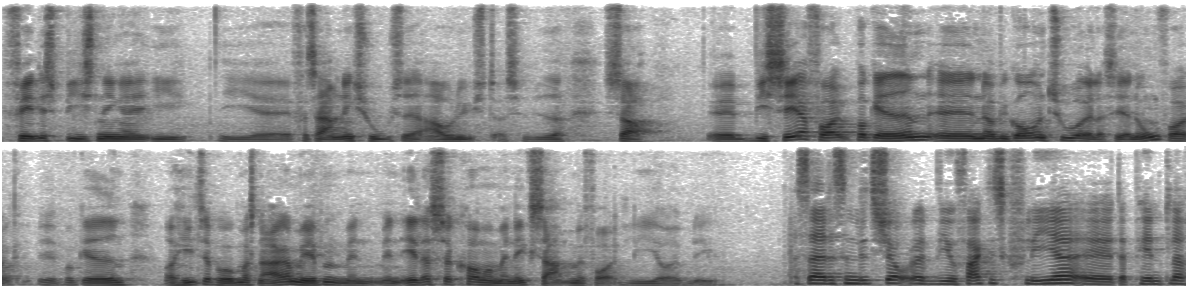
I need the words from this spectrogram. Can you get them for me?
fællesspisninger i, i øh, forsamlingshuset er aflyst osv. Så, så øh, vi ser folk på gaden, øh, når vi går en tur, eller ser nogle folk øh, på gaden, og hilser på dem og snakker med dem, men, men ellers så kommer man ikke sammen med folk lige i øjeblikket. Og så er det sådan lidt sjovt, at vi er jo faktisk flere, øh, der pendler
